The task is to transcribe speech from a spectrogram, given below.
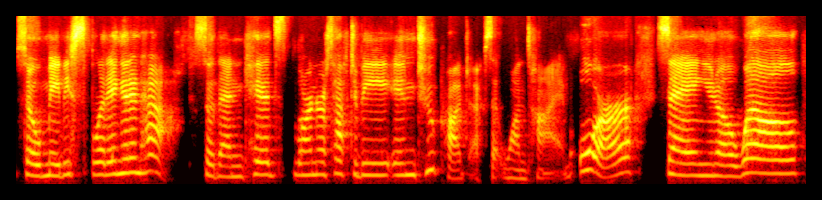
So maybe splitting it in half so then kids, learners have to be in two projects at one time, or saying, you know, well,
